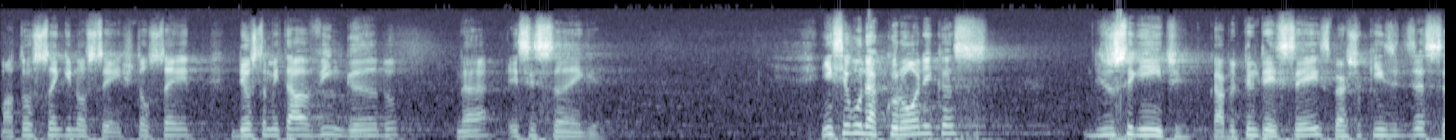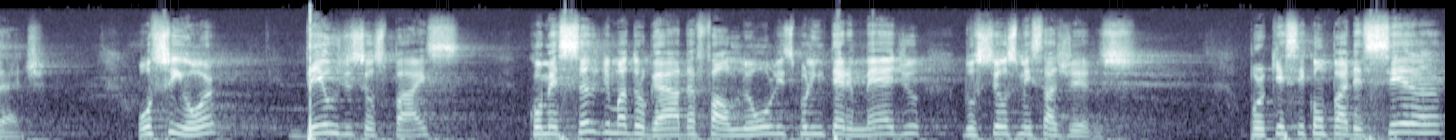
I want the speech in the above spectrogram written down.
Matou sangue inocente. Então Deus também estava vingando né, esse sangue. Em 2 Crônicas, diz o seguinte, capítulo 36, verso 15 e 17: O Senhor, Deus de seus pais, começando de madrugada, falou-lhes por intermédio dos seus mensageiros, porque se compadecera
